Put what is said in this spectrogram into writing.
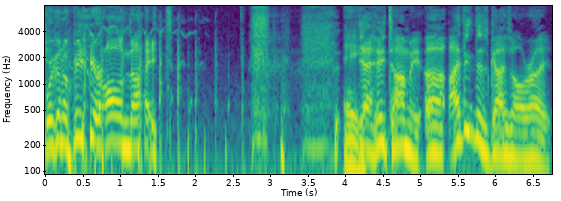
we're gonna be here all night. Hey. Yeah, hey Tommy. Uh, I think this guy's all right.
